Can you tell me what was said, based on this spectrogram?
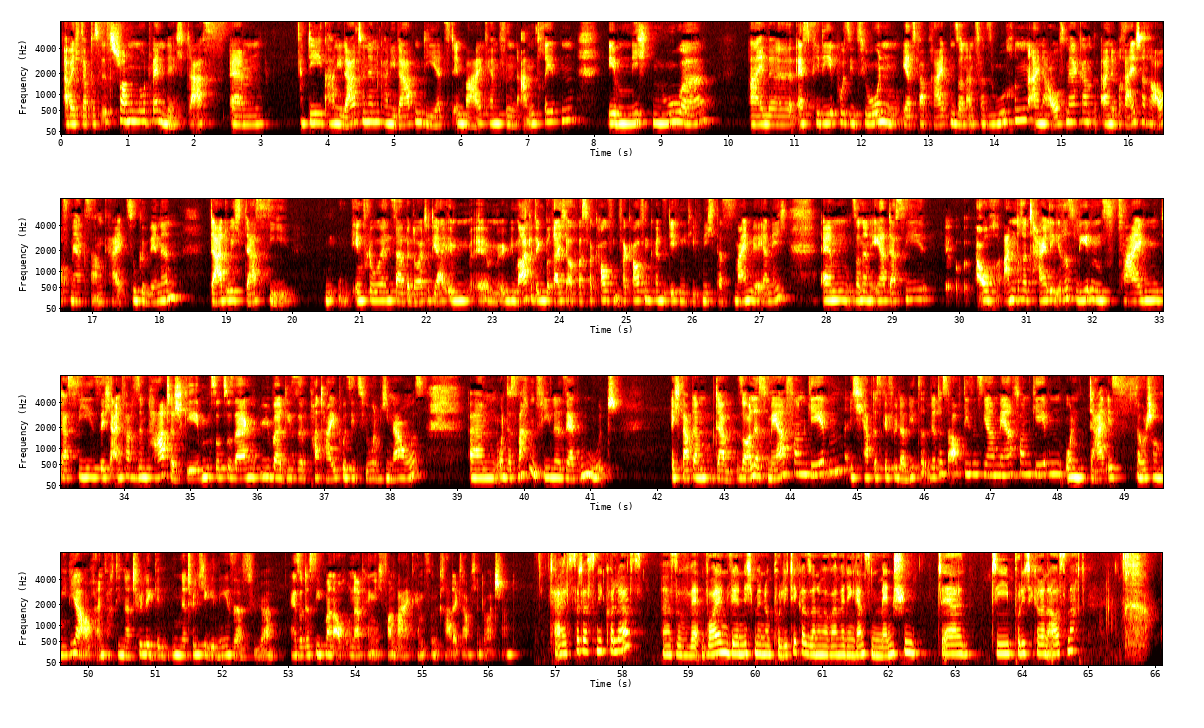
aber ich glaube, das ist schon notwendig, dass ähm, die Kandidatinnen, Kandidaten, die jetzt in Wahlkämpfen antreten, eben nicht nur eine SPD-Position jetzt verbreiten, sondern versuchen, eine, Aufmerksam eine breitere Aufmerksamkeit zu gewinnen, dadurch, dass sie Influencer bedeutet ja im, im irgendwie Marketingbereich auch was verkaufen. Verkaufen können sie definitiv nicht, das meinen wir ja nicht, ähm, sondern eher, dass sie auch andere Teile ihres Lebens zeigen, dass sie sich einfach sympathisch geben, sozusagen über diese Parteiposition hinaus. Ähm, und das machen viele sehr gut. Ich glaube, da, da soll es mehr von geben. Ich habe das Gefühl, da wird, wird, es auch dieses Jahr mehr von geben. Und da ist Social Media auch einfach die natürliche, natürliche Genese für. Also das sieht man auch unabhängig von Wahlkämpfen, gerade, glaube ich, in Deutschland. Teilst du das, Nikolas? Also wollen wir nicht mehr nur Politiker, sondern wollen wir den ganzen Menschen, der die Politikerin ausmacht?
